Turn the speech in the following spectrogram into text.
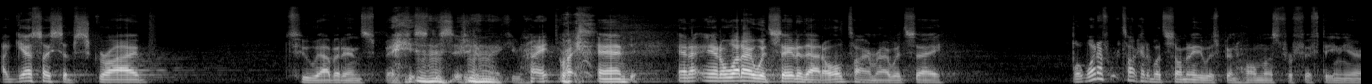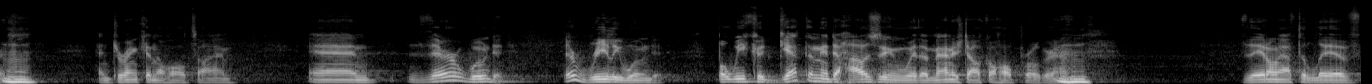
I guess I subscribe to evidence-based mm-hmm. decision mm-hmm. making, right? Right. And and uh, you know what I would say to that old timer, I would say, but what if we're talking about somebody who has been homeless for 15 years mm-hmm. and drinking the whole time, and they're wounded, they're really wounded, but we could get them into housing with a managed alcohol program. They don't have to live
